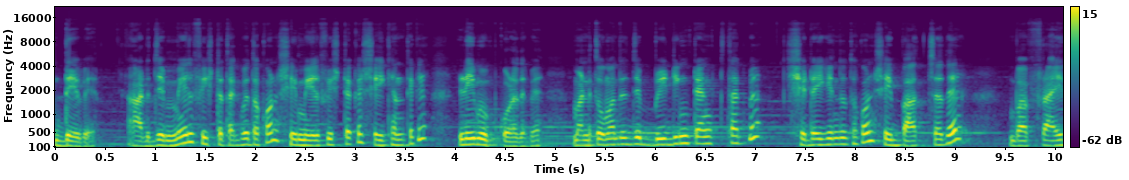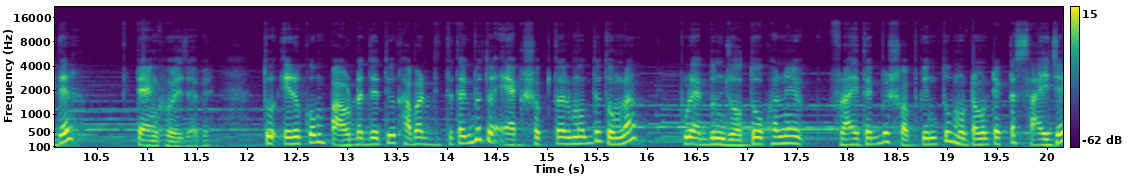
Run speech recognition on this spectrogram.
দেবে। আর যে মেল ফিশটা থাকবে তখন, সেই মেল ফিশটাকে সেইখান থেকে রিমুভ করে দেবে। মানে তোমাদের যে ব্রিডিং ট্যাঙ্ক থাকবে, সেটাই কিন্তু তখন সেই বাচ্চাদের বা ফ্রাইদের ট্যাঙ্ক হয়ে যাবে। তো এরকম পাউডার জাতীয় খাবার দিতে থাকবে, তো এক সপ্তাহের মধ্যে তোমরা পুরো একদম যত ওখানে ফ্রাই থাকবে, সব কিন্তু মোটামুটি একটা সাইজে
